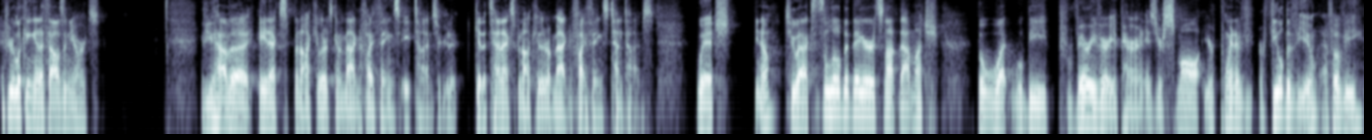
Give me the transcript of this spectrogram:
if you're looking at a thousand yards, if you have a 8x binocular, it's going to magnify things eight times. You're going to get a 10x binocular and magnify things 10 times, which you know 2x. It's a little bit bigger. It's not that much. But what will be very, very apparent is your small, your point of or field of view, FOV,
